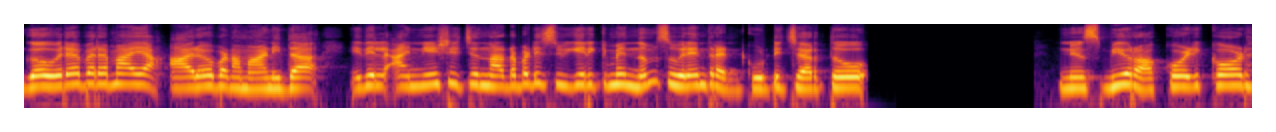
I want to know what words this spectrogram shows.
ഗൗരവപരമായ ആരോപണമാണിത്. ഇതിൽ അന്വേഷിച്ച് നടപടി സ്വീകരിക്കുമെന്നും സുരേന്ദ്രൻ കൂട്ടിച്ചേർത്തു. News bureau Kozhikode.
